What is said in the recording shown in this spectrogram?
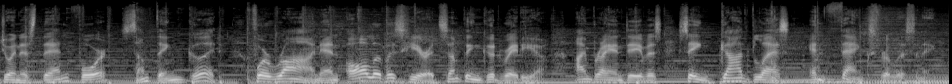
Join us then for Something Good For Ron and all of us here at Something Good Radio, I'm Brian Davis saying God bless and thanks for listening.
